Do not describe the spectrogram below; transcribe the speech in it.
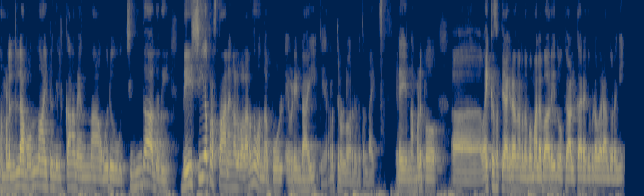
നമ്മളെല്ലാം ഒന്നായിട്ട് നിൽക്കണമെന്ന ഒരു ചിന്താഗതി ദേശീയ പ്രസ്ഥാനങ്ങൾ വളർന്നു വന്നപ്പോൾ എവിടെയുണ്ടായി? കേരളത്തിലുള്ളവരുടെ അടുത്തുണ്ടായി. എടേ നമ്മളിപ്പോൾ വൈക്ക സത്യാഗ്രഹം നടന്നപ്പോൾ മലബാറിൽ നിന്നൊക്കെ ആൾക്കാരൊക്കെ ഇവിടെ വരാൻ തുടങ്ങി.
